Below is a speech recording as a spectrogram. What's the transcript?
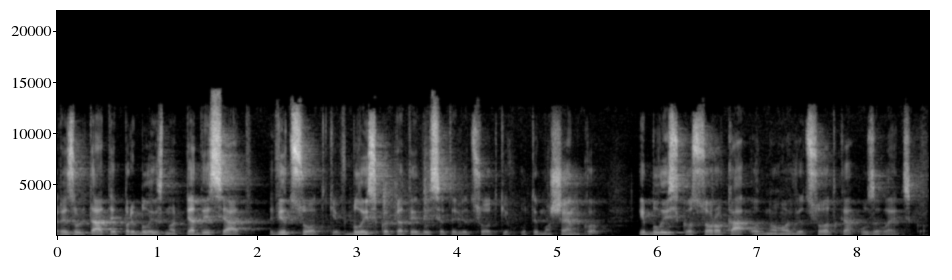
результати приблизно 50%, близько 50% у Тимошенко і близько 41% у Зеленського.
